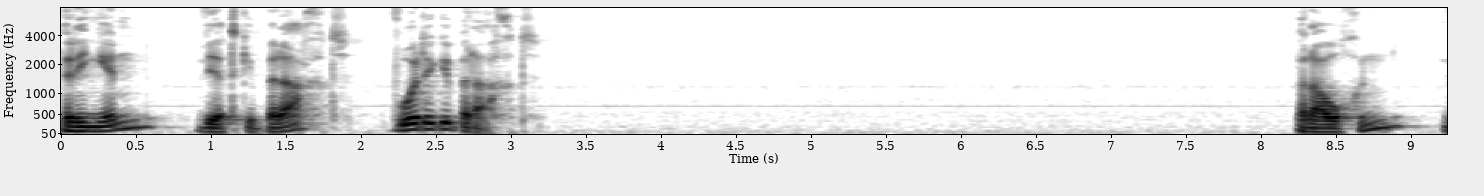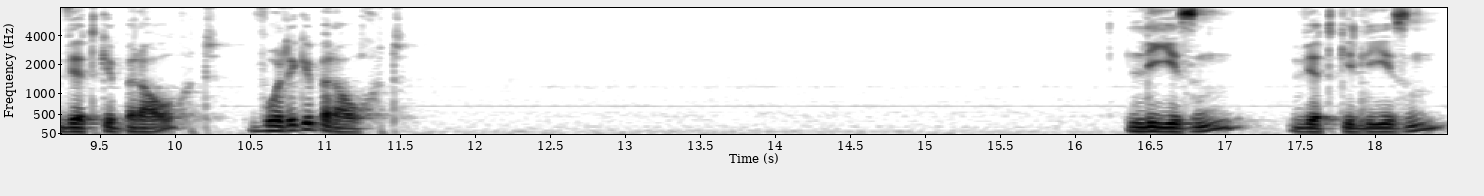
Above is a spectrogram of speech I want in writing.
Bringen wird gebracht, wurde gebracht. Brauchen wird gebraucht, wurde gebraucht. Lesen wird gelesen,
